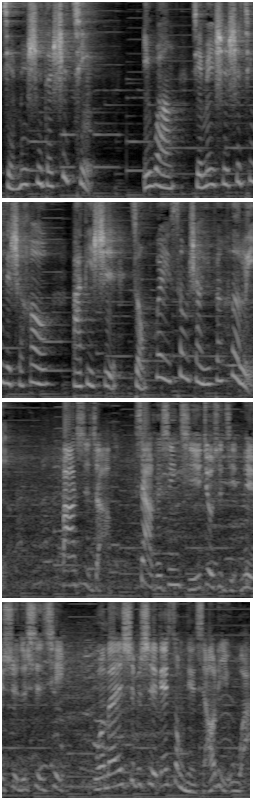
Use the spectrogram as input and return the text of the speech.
姐妹市的事情。以往姐妹市事庆的时候，巴蒂市总会送上一份贺礼。巴市长，下个星期就是姐妹市的事情，我们是不是该送点小礼物啊？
